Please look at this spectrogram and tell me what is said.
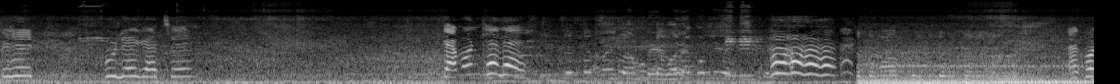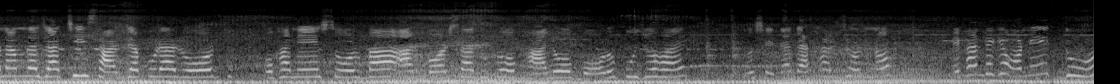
পেট ফুলে গেছে। কেমন খেলে? এখন আমরা যাচ্ছি সারজাপুরা রোড। ওখানে সোরবা আর বর্ষা দুটো ভালো বড় পুজো হয়। তো সেটা দেখার জন্য এখান থেকে অনেক দূর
